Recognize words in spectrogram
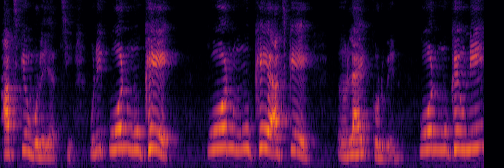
আজকেও বলে যাচ্ছি। উনি কোন মুখে কোন মুখে আজকে লাইভ করবেন? কোন মুখে উনি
